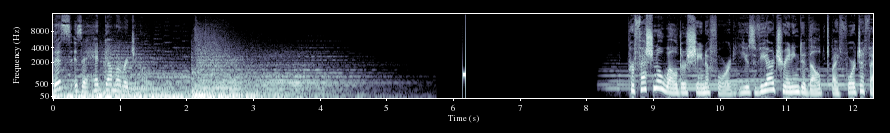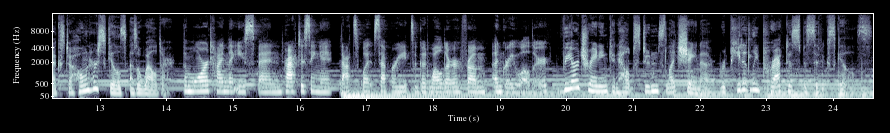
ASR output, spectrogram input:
This is a headgum original. Professional welder Shayna Ford used VR training developed by ForgeFX to hone her skills as a welder. The more time that you spend practicing it, that's what separates a good welder from a great welder. VR training can help students like Shayna repeatedly practice specific skills.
